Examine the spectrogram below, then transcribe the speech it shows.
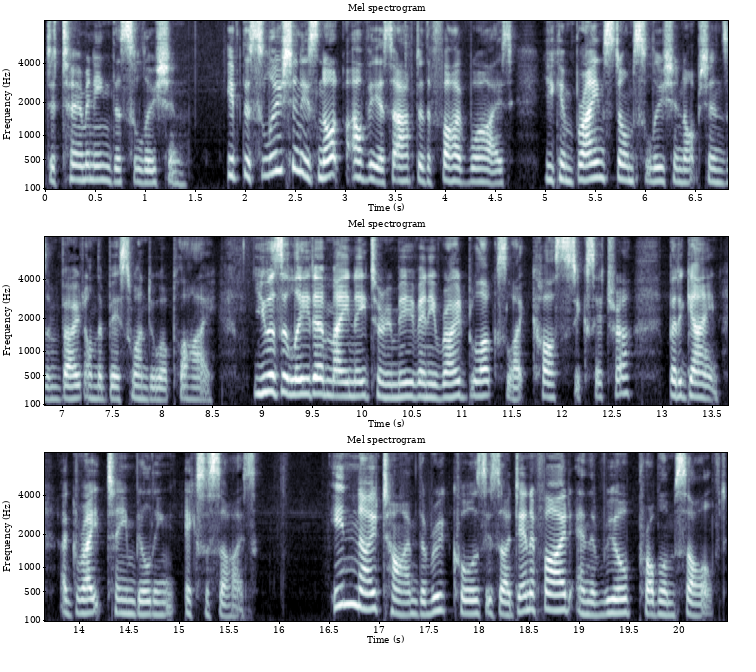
determining the solution. If the solution is not obvious after the five whys, you can brainstorm solution options and vote on the best one to apply. You, as a leader, may need to remove any roadblocks like costs, etc., but again, a great team building exercise. In no time, the root cause is identified and the real problem solved.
